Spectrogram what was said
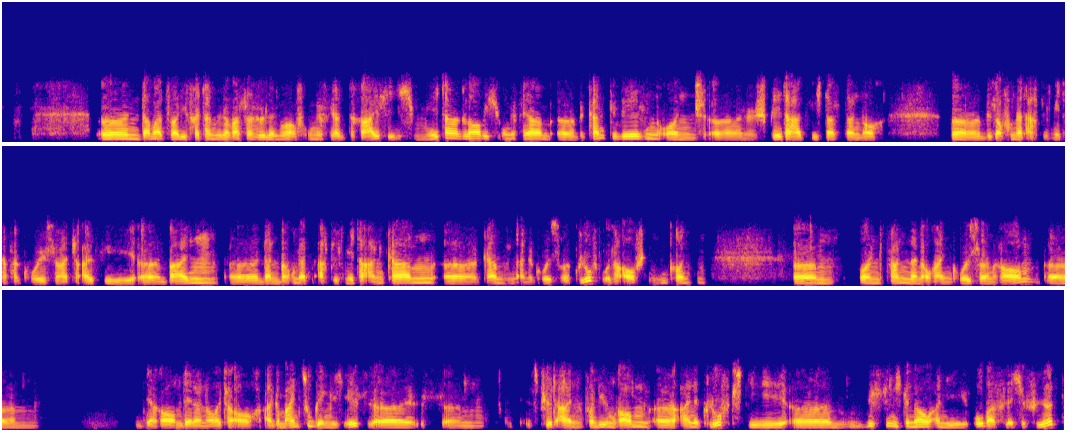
Äh, damals war die Fretternmühler Wasserhöhle nur auf ungefähr 30 Meter, glaube ich, ungefähr äh, bekannt gewesen. Und äh, später hat sich das dann noch äh, bis auf 180 Meter vergrößert. Als die äh, beiden äh, dann bei 180 Meter ankamen, äh, kamen sie in eine größere Kluft, wo sie aufsteigen konnten ähm, und fanden dann auch einen größeren Raum. Ähm, der Raum, der dann heute auch allgemein zugänglich ist, äh, ist ähm, es führt ein, von diesem Raum äh, eine Kluft, die äh, bis ziemlich genau an die Oberfläche führt.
